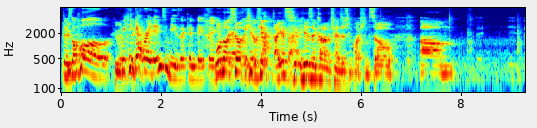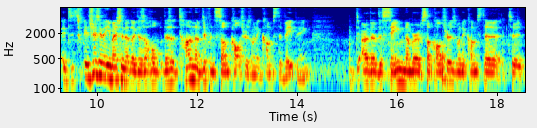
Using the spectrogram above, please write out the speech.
there's Who- a whole. We can get right into music and vaping. Well, no. So he- okay, I guess here's a kind of a transition question. So, um, it's interesting that you mentioned that like there's a whole there's a ton of different subcultures when it comes to vaping. D- Are there the same number of subcultures when it comes to to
